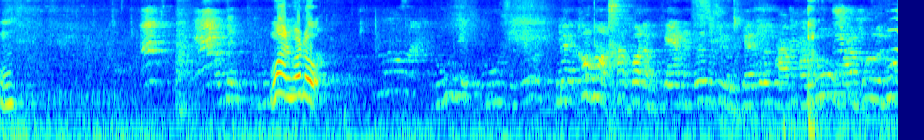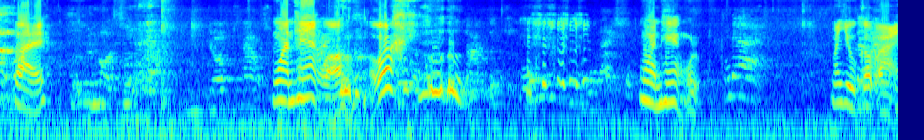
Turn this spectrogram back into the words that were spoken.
อืมม่วนวะดุเนี่ยเขาหอดทางบ่อน้ำแข็งเออมาซื้อน้ำแข็งเออทำเอาลูกมาพื้นหอดใส่ม่วนแห้งเหรอ โอ้ย ม่วนแห้งบ่ลูกมาอยู่กับอาย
